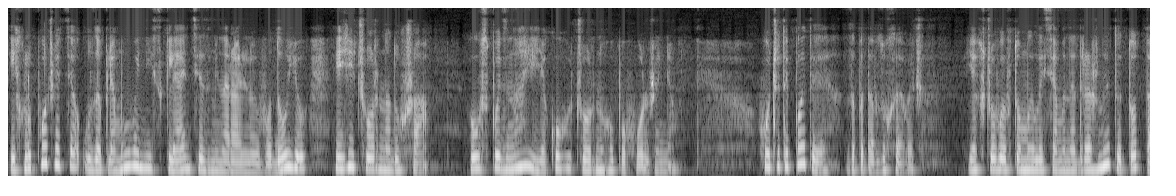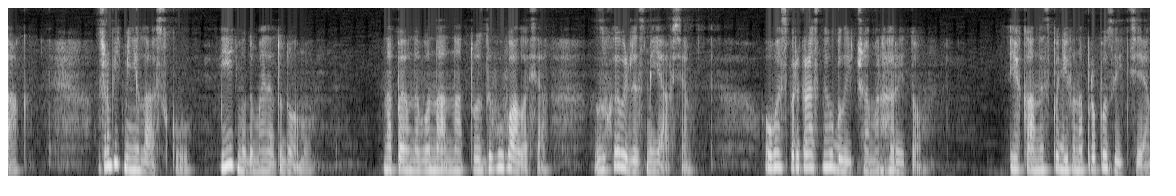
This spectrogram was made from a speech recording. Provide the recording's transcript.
і хлюпочаться у заплямованій склянці з мінеральною водою її чорна душа. Господь знає, якого чорного походження. Хочете пити? запитав Зухевич. Якщо ви втомилися мене дражнити, то так. Зробіть мені ласку, їдьмо до мене додому. Напевно, вона надто здивувалася. Зухевич засміявся. У вас прекрасне обличчя, Маргарито. Яка несподівана пропозиція.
